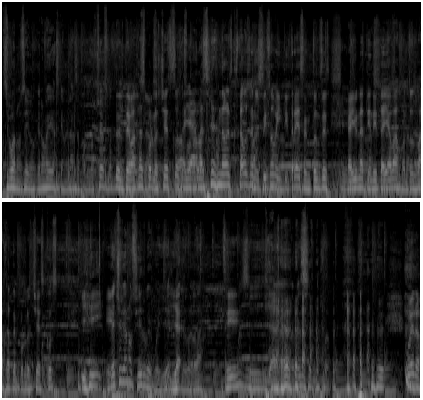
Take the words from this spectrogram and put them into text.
Sí, bueno, sí, con que no me digas que me lance por los chescos. Te, te bajas por los chescos allá. las- la- no, es que estamos en el piso sonar la- 23, entonces Sí, hay una tiendita ahí abajo. Entonces bájate por los chescos. Y, eh, De hecho, ya no sirve, güey, ¿eh? ya. De verdad. Sí, Sí, Ya. ya. a veces se me- Bueno,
